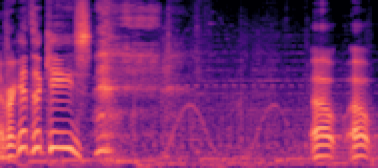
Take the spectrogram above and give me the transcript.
I forget the keys. oh, oh!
